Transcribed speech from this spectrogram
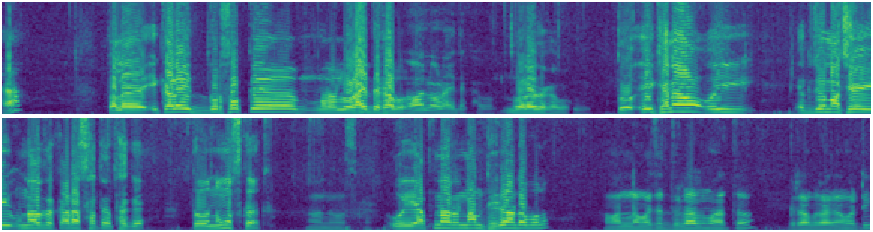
হ্যাঁ? তাহলে কাড়াই দর্শককে মানে লড়াই দেখাবো। হ্যাঁ লড়াই দেখাবো। লড়াই দেখাবো। তো এইখানে ওই একজন আছে ওনাদের কাড়ার সাথে থাকে। তো নমস্কার। হ্যাঁ নমস্কার। ওই আপনার নাম ঠিকানাটা বলো। আমার নাম আছে দুলাল মাহাতো গ্রাম রাঙামাটি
